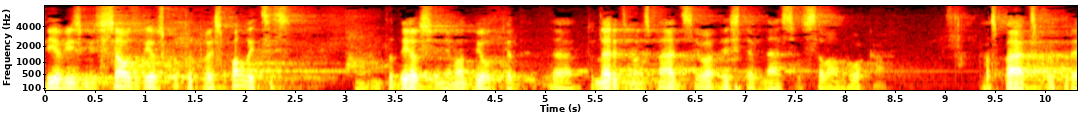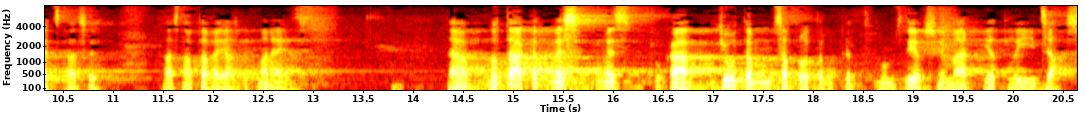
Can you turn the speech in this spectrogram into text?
Dievu izmisīs, sauc Dievs, kur tu esi palicis. Un tad Dievs viņam atbild, ka tu neredzi manas pēdas, jo es tevi nesu uz savām rokām. Tās pēdas, ko tu redzi, tās, ir, tās nav tavējās, bet manējās. Nu, tā, kad mēs, mēs jūtam un saprotam, ka mums Dievs vienmēr iet līdzās.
